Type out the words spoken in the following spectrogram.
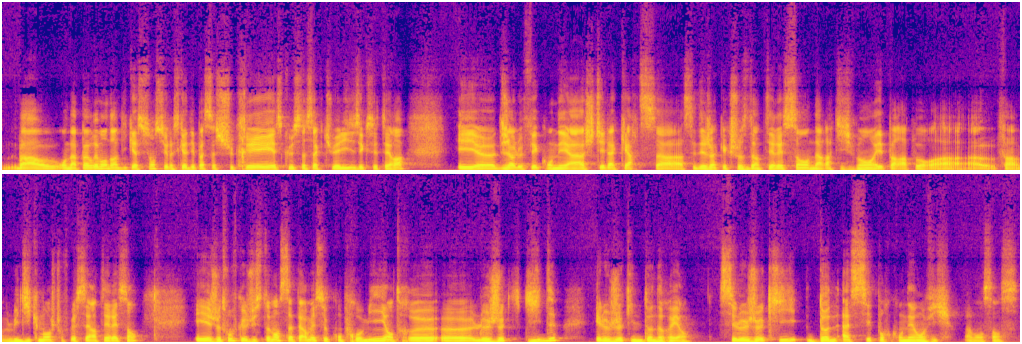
bah, on n'a pas vraiment d'indication sur est-ce qu'il y a des passages secrets, est-ce que ça s'actualise, etc. Et euh, déjà le fait qu'on ait à acheter la carte, ça, c'est déjà quelque chose d'intéressant narrativement et par rapport à, à- enfin ludiquement, je trouve que c'est intéressant. Et je trouve que justement ça permet ce compromis entre euh, le jeu qui guide et le jeu qui ne donne rien. C'est le jeu qui donne assez pour qu'on ait envie, à mon sens.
